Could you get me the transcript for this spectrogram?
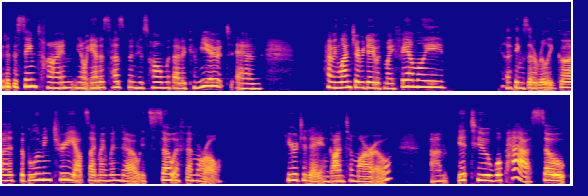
But at the same time, you know, Anna's husband who's home without a commute and having lunch every day with my family, the things that are really good, the blooming tree outside my window, it's so ephemeral. Here today and gone tomorrow, um, it too will pass. So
